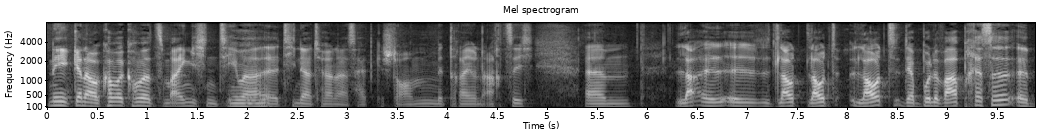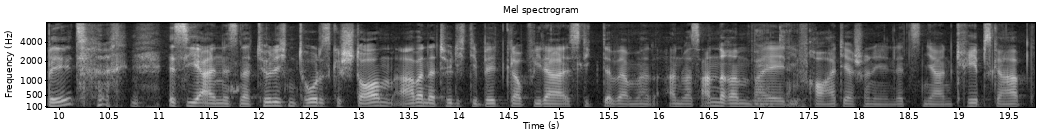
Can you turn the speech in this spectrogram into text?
nee, genau, kommen wir, kommen wir zum eigentlichen Thema. Mhm. Äh, Tina Turner ist halt gestorben mit 83. Ähm, äh, laut, laut, laut der Boulevardpresse äh, Bild ist sie eines natürlichen Todes gestorben, aber natürlich die Bild glaubt wieder, es liegt an was anderem, weil ja, die Frau hat ja schon in den letzten Jahren Krebs gehabt,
